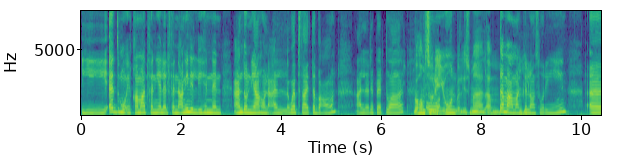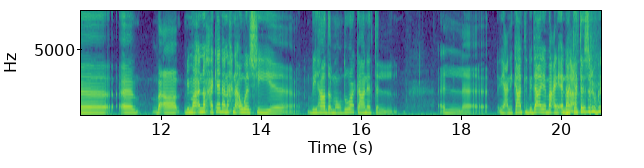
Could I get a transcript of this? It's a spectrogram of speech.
يقدموا إقامات فنية للفنانين اللي هن عندهم إياهم على ال website تبعهم على الريبرتوار. وهم سوريون و... بالإجمال أم؟ تماما كلهم سوريين. أه أه بقى بما إنه حكينا نحن أول شيء بهذا الموضوع كانت ال ال يعني كانت البداية معي أنا نعم. كتجربة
